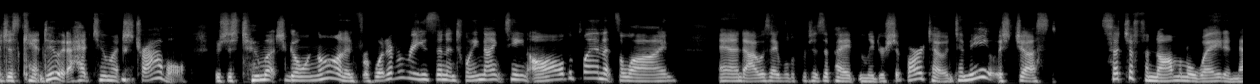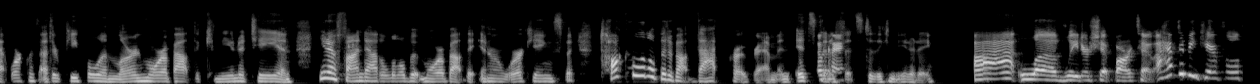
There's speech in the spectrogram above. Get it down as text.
I just can't do it. I had too much travel. There's just too much going on. And for whatever reason, in 2019, all the planets aligned and I was able to participate in Leadership Bartow. And to me, it was just such a phenomenal way to network with other people and learn more about the community and you know find out a little bit more about the inner workings but talk a little bit about that program and its okay. benefits to the community I love Leadership Bartow. I have to be careful.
